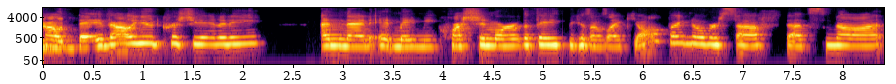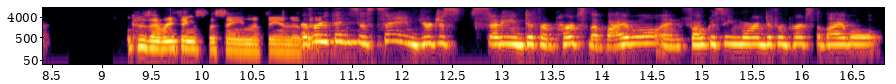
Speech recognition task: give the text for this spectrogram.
how Mhm. they valued Christianity and then it made me question more of the faith because I was like, y'all fighting over stuff that's not because everything's the same at the end of everything's the, the same. You're just studying different parts of the Bible and focusing more on different parts of the Bible,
